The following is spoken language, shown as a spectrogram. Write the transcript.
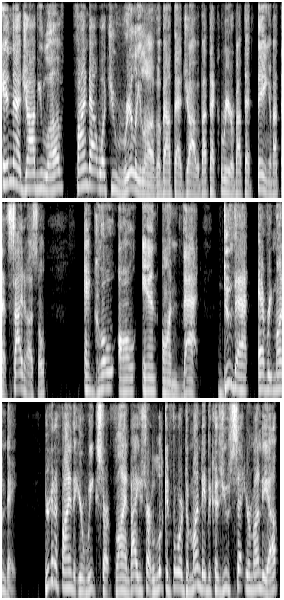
In that job you love, find out what you really love about that job, about that career, about that thing, about that side hustle, and go all in on that. Do that every Monday. You're going to find that your weeks start flying by. You start looking forward to Monday because you've set your Monday up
